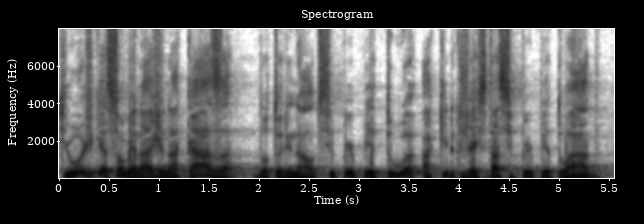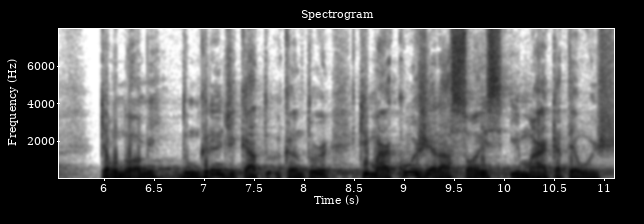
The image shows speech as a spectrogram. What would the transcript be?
que hoje que essa homenagem na casa, doutor Inaldo, se perpetua aquilo que já está se perpetuado, que é o nome de um grande cantor que marcou gerações e marca até hoje.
